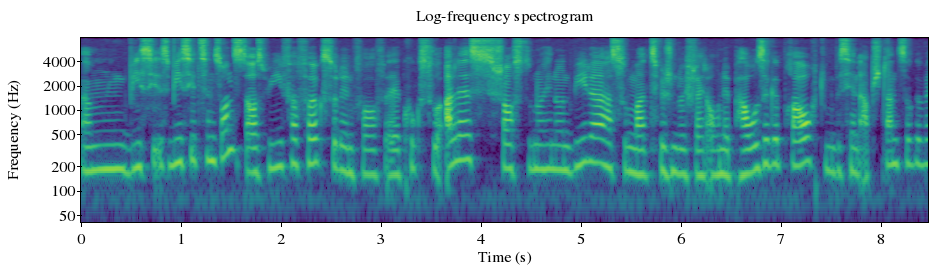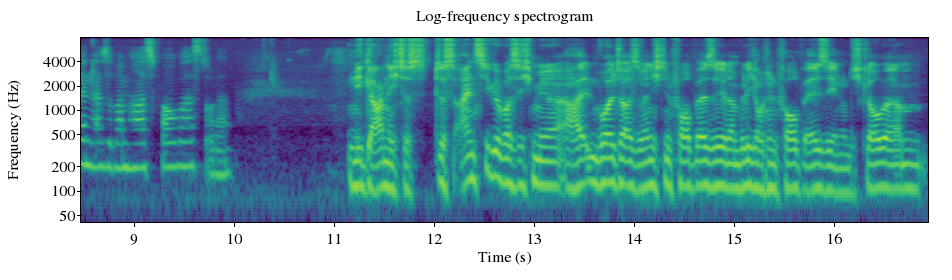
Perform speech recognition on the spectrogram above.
Ähm, wie wie sieht's denn sonst aus? Wie verfolgst du den VfL? Guckst du alles? Schaust du nur hin und wieder? Hast du mal zwischendurch vielleicht auch eine Pause gebraucht, um ein bisschen Abstand zu gewinnen, als du beim HSV warst? Oder? Nee, gar nicht. Das, das Einzige, was ich mir erhalten wollte, also wenn ich den VfL sehe, dann will ich auch den VfL sehen. Und ich glaube, ähm,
